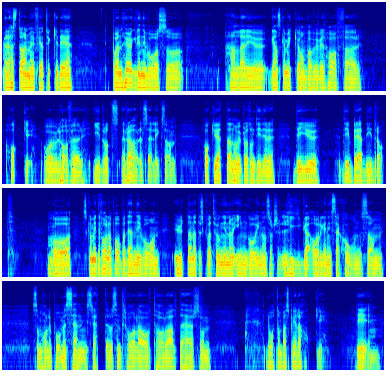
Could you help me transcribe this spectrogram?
det här stör mig, för jag tycker det på en högre nivå så handlar det ju ganska mycket om vad vi vill ha för hockey och vad vi vill ha för idrottsrörelse liksom. Hockeyettan har vi pratat om tidigare. Det är ju det är breddidrott. Mm. Och ska man inte få hålla på på den nivån utan att du ska vara tvungen att ingå i någon sorts ligaorganisation som, som håller på med sändningsrätter och centrala avtal och allt det här som Låt dem bara spela hockey. Det, Mm.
